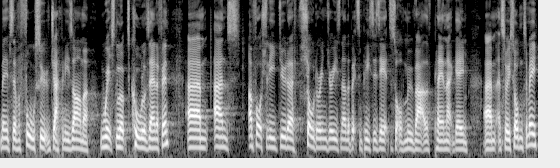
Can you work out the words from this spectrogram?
made himself a full suit of Japanese armor, which looked cool as anything. Um, and unfortunately, due to shoulder injuries and other bits and pieces, he had to sort of move out of playing that game. Um, and so he sold them to me.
